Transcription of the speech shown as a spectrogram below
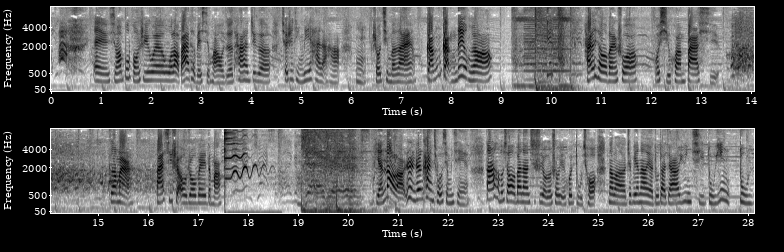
哎，喜欢布冯是因为我老爸特别喜欢，我觉得他这个确实挺厉害的哈。嗯，手起门来，杠杠的有没有？还有小伙伴说，我喜欢巴西。哥们儿，巴西是欧洲杯的吗？别闹了，认真看球行不行？当然，很多小伙伴呢，其实有的时候也会赌球。那么这边呢，也祝大家运气赌运赌运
